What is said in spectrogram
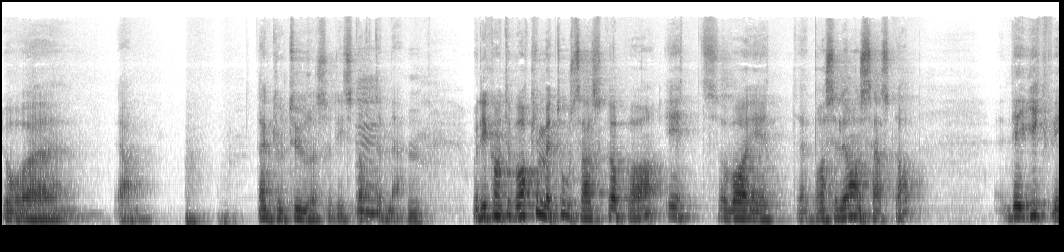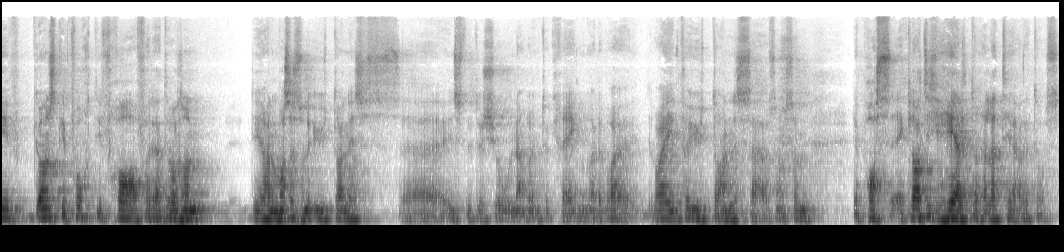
da, eh, ja, den kulturen som de startet med. Og De kom tilbake med to selskaper. Et som var et eh, brasiliansk selskap. Det gikk vi ganske fort ifra, for sånn, de hadde masse sånne utdanningsinstitusjoner rundt omkring. og Det var, det var innenfor utdannelse. og sånn som det passer. Jeg klarte ikke helt å relatere det til oss.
